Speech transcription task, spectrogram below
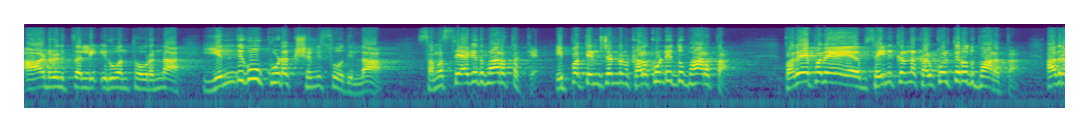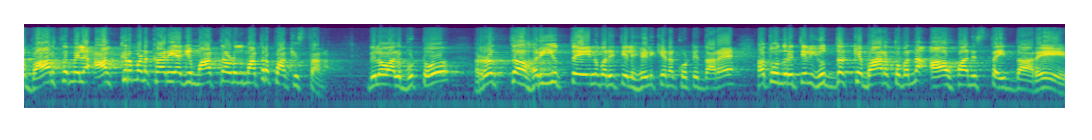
ಆಡಳಿತದಲ್ಲಿ ಇರುವಂಥವರನ್ನ ಎಂದಿಗೂ ಕೂಡ ಕ್ಷಮಿಸೋದಿಲ್ಲ. ಸಮಸ್ಯೆ ಆಗಿದೆ ಭಾರತಕ್ಕೆ. ಇಪ್ಪತ್ತೆಂಟು ಜನರನ್ನು ಕಳ್ಕೊಂಡಿದ್ದು ಭಾರತ. ಪದೇ ಪದೇ ಸೈನಿಕರನ್ನ ಕಳ್ಕೊಳ್ತಿರೋದು ಭಾರತ. ಆದರೆ ಭಾರತ ಮೇಲೆ ಆಕ್ರಮಣಕಾರಿಯಾಗಿ ಮಾತನಾಡೋದು ಮಾತ್ರ ಪಾಕಿಸ್ತಾನ. ಬಿಲವಾಲ್ ಬುಟ್ಟು ರಕ್ತ ಹರಿಯುತ್ತೆ ಎನ್ನುವ ರೀತಿಯಲ್ಲಿ ಹೇಳಿಕೆಯನ್ನು ಕೊಟ್ಟಿದ್ದಾರೆ. ಅಥವಾ ಒಂದು ರೀತಿಯಲ್ಲಿ ಯುದ್ಧಕ್ಕೆ ಭಾರತವನ್ನು ಆಹ್ವಾನಿಸ್ತಾ ಇದ್ದಾರೆ.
